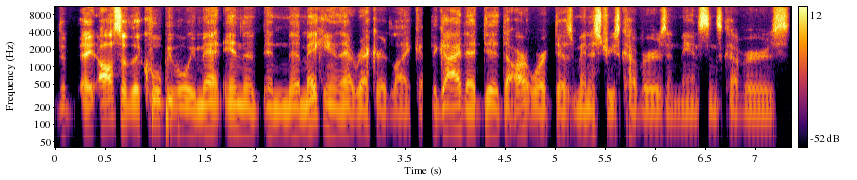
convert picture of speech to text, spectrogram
the it- also the cool people we met in the in the making of that record, like uh, the guy that did the artwork does Ministry's covers and Manson's covers.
